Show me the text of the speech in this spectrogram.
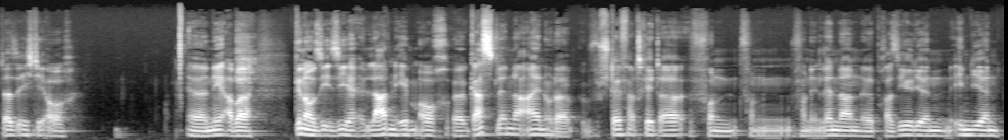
da sehe ich die auch. Äh, nee, aber genau, sie, sie laden eben auch äh, Gastländer ein oder Stellvertreter von, von, von den Ländern äh, Brasilien, Indien.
